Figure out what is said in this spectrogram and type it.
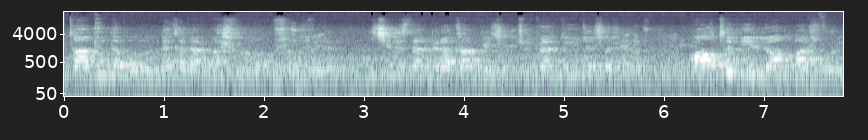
bir tahminde bulunun ne kadar başvuru olmuş olabilir. İçinizden bir rakam geçin. Çünkü ben duyunca şaşırdım. 6 milyon başvuru.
